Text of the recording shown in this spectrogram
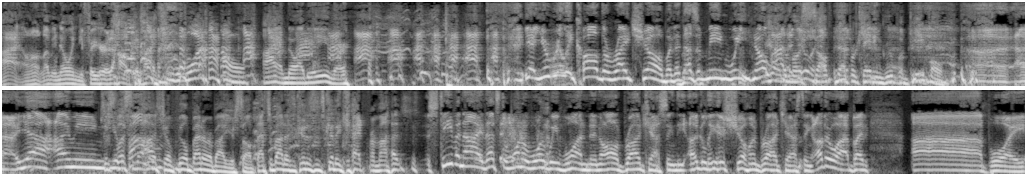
I don't know. Let me know when you figure it out. 'cause I, wow, I have no idea either. Yeah, you really called the right show, but that doesn't mean we know You're how the to most do it. self-deprecating group of people. Uh, yeah, I mean, Just listen to us; you'll feel better about yourself. That's about as good as it's going to get from us. Steve and I, that's the one award we won in all of broadcasting, the ugliest show in broadcasting. Otherwise, but, uh, boy,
